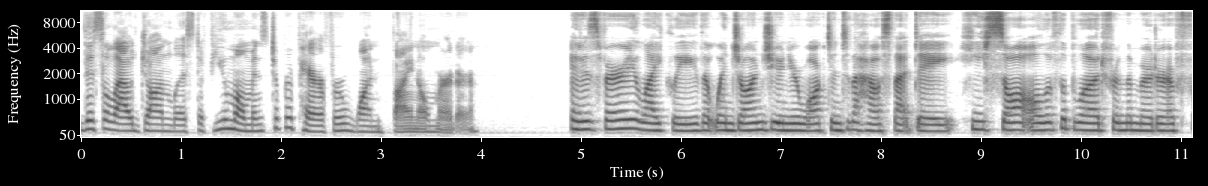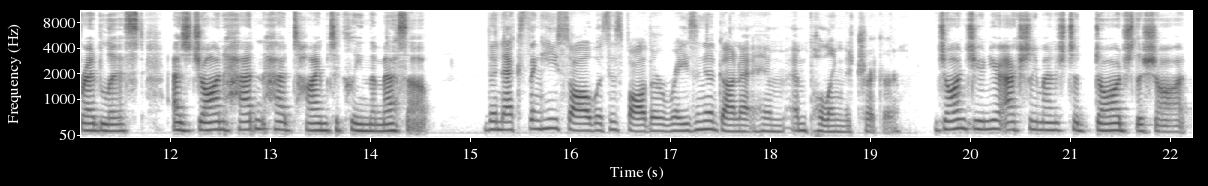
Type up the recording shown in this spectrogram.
This allowed John List a few moments to prepare for one final murder. It is very likely that when John Jr. walked into the house that day, he saw all of the blood from the murder of Fred List, as John hadn't had time to clean the mess up. The next thing he saw was his father raising a gun at him and pulling the trigger. John Jr. actually managed to dodge the shot.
